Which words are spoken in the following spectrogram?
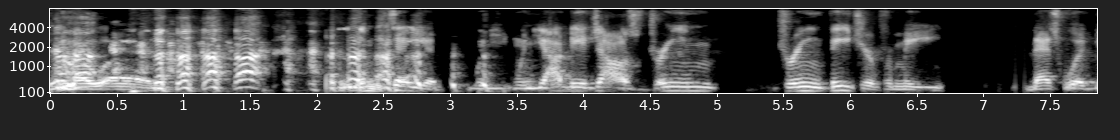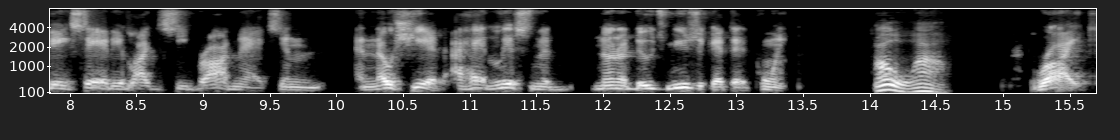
You know, uh, let me tell you, when, you, when y'all did y'all's dream dream feature for me, that's what Big said he'd like to see Broadnax. And and no shit, I hadn't listened to none of dude's music at that point. oh wow. Right.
